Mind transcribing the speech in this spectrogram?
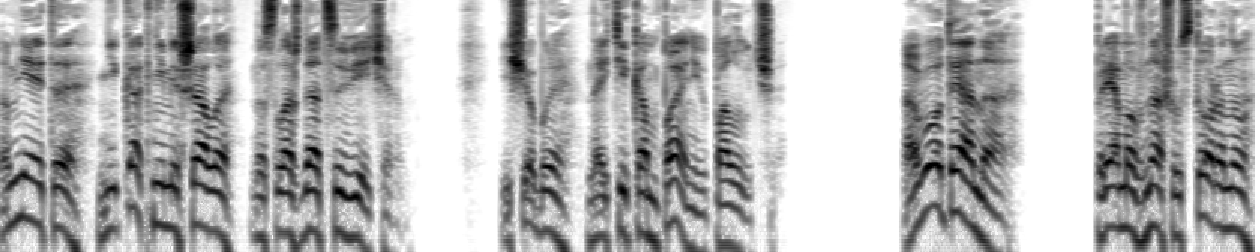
Но мне это никак не мешало наслаждаться вечером. Еще бы найти компанию получше. А вот и она. Прямо в нашу сторону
